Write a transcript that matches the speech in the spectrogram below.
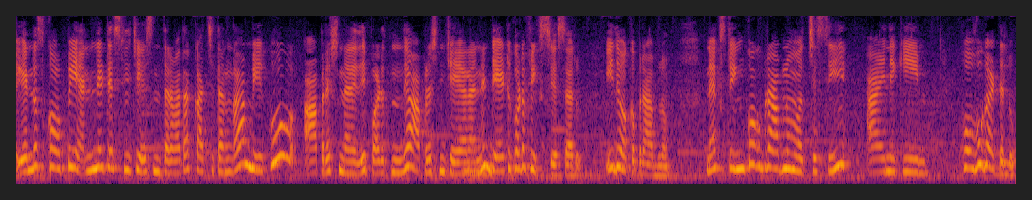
ఎండోస్కోపీ అన్ని టెస్టులు చేసిన తర్వాత ఖచ్చితంగా మీకు ఆపరేషన్ అనేది పడుతుంది. ఆపరేషన్ చేయాలని డేట్ కూడా ఫిక్స్ చేశారు. ఇది ఒక ప్రాబ్లం. నెక్స్ట్ ఇంకొక ప్రాబ్లం వచ్చేసి ఆయనకి కొవ్వుగడ్డలు.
